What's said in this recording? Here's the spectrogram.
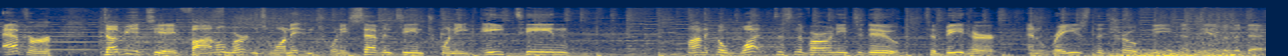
ever WTA final. Mertens won it in 2017, 2018. Monica, what does Navarro need to do to beat her and raise the trophy at the end of the day?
